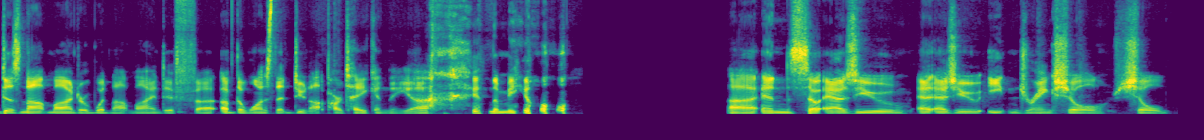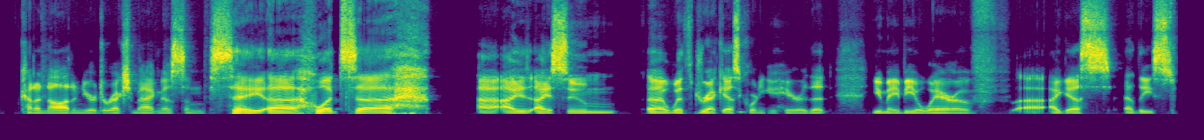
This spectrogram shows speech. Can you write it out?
does not mind or would not mind if uh, of the ones that do not partake in the uh, in the meal. Uh, and so as you as you eat and drink, she'll she'll kind of nod in your direction, Magnus, and say, uh, "What?" Uh, I I assume uh, with Drek escorting you here that you may be aware of, uh, I guess, at least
